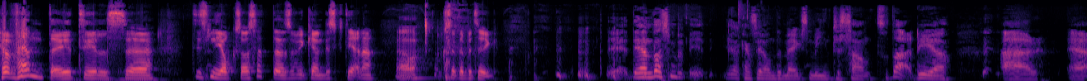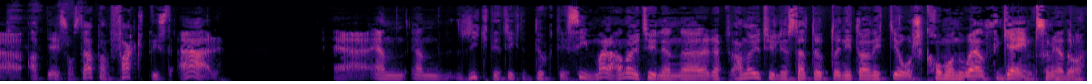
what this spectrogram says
jag väntar ju tills, eh, tills ni också har sett den så vi kan diskutera den Ja, och sätta betyg. det enda som jag kan säga om The Meg som är intressant sådär, det är eh, att Jason Statham faktiskt är eh, en, en riktigt, riktigt duktig simmare. Han har ju tydligen, eh, han har ju tydligen ställt upp då i 1990 års Commonwealth Games som är då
